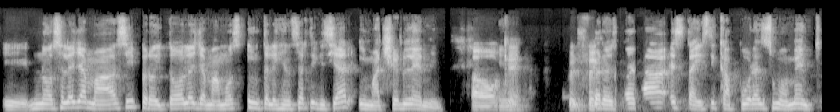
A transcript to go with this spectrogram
eh, no se le llamaba así, pero hoy todos le llamamos inteligencia artificial y machine learning. Ah, ok. Perfecto. Pero eso era estadística pura en su momento.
